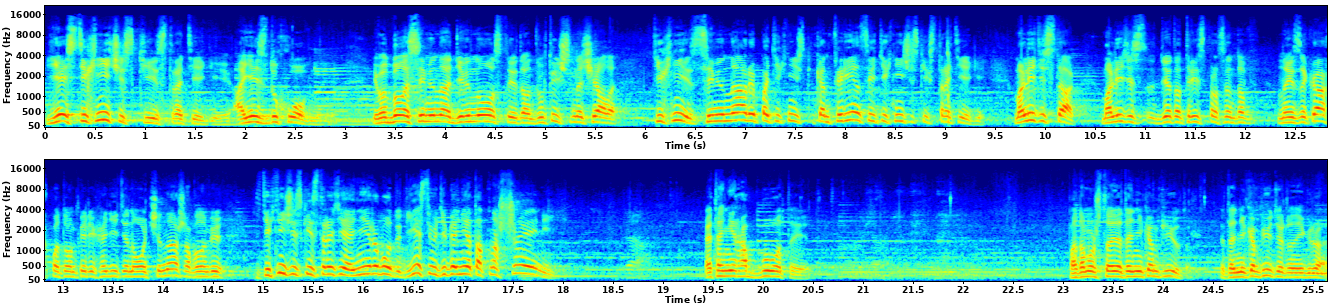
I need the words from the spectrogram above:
Есть технические стратегии, а есть духовные. И вот было семена 90-е, там, 2000 начало. техни, семинары по техническим, конференции технических стратегий. Молитесь так, молитесь где-то 30% на языках, потом переходите на «Отче наш», а потом... Технические стратегии, они работают. Если у тебя нет отношений, это не работает. Потому что это не компьютер, это не компьютерная игра.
